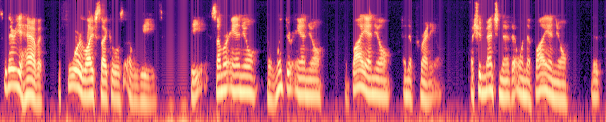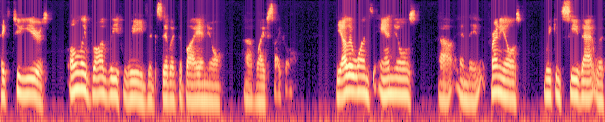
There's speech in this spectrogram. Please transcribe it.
So there you have it, the four life cycles of weeds. The summer annual, the winter annual, the biennial, and the perennial. I should mention that, that when the biennial, that takes two years, only broadleaf weeds exhibit the biennial uh, life cycle. The other ones, annuals uh, and the perennials, we can see that with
